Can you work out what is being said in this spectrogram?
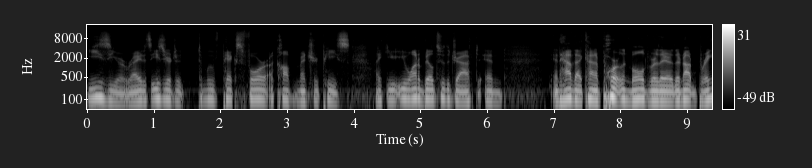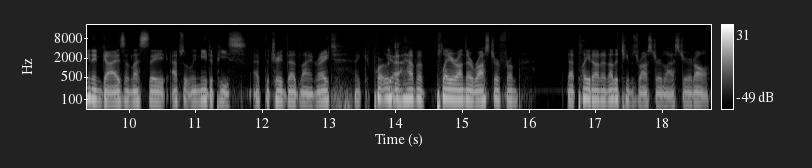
easier, right? It's easier to, to move picks for a complementary piece. Like you, you want to build through the draft and and have that kind of Portland mold where they're they're not bringing in guys unless they absolutely need a piece at the trade deadline, right? Like Portland Yeah. didn't have a player on their roster from that played on another team's roster last year at all.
